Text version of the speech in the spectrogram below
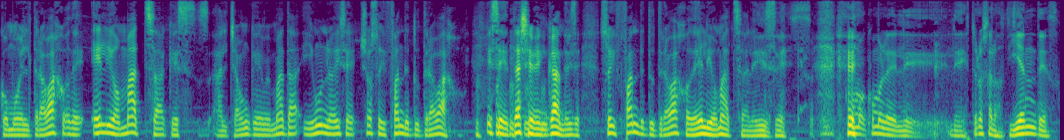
como el trabajo de Elio Mazza, que es al chabón que me mata, y uno dice, yo soy fan de tu trabajo. Ese detalle me encanta, dice, soy fan de tu trabajo de Elio Mazza, le dice. ¿Cómo, cómo le, le- le destroza los dientes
